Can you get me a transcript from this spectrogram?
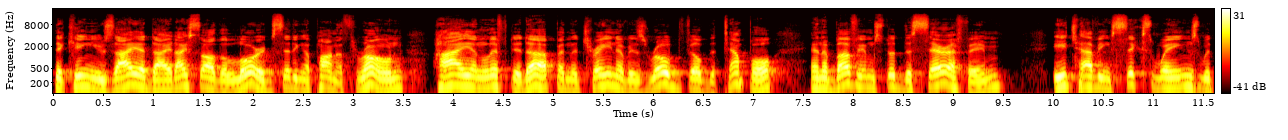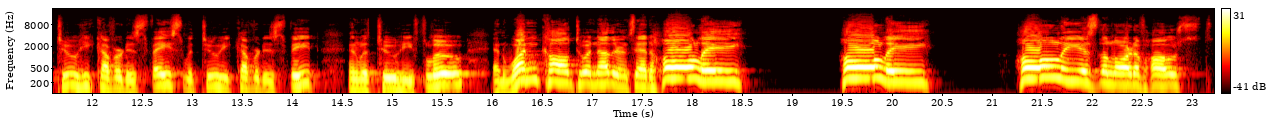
that King Uzziah died, I saw the Lord sitting upon a throne, high and lifted up, and the train of his robe filled the temple, and above him stood the seraphim, each having six wings. With two he covered his face, with two he covered his feet, and with two he flew. And one called to another and said, Holy, holy, holy is the Lord of hosts.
